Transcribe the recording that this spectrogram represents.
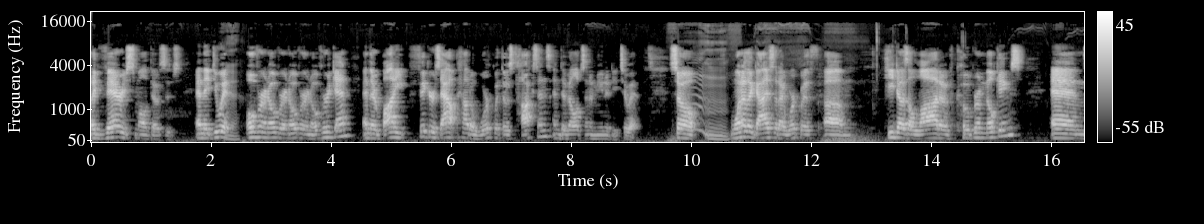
like very small doses, and they do it Yeah. over and over and over and over again, and their body figures out how to work with those toxins and develops an immunity to it. So hmm, one of the guys that I work with, um, he does a lot of cobra milkings, and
